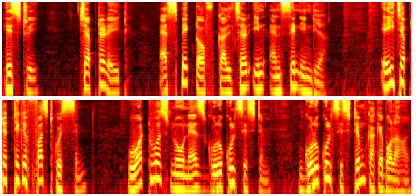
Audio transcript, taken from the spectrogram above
History Chapter 8 Aspect of Culture in Ancient India এই চ্যাপ্টার থেকে first question what was known as gurukul system gurukul system কাকে বলা হয়?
